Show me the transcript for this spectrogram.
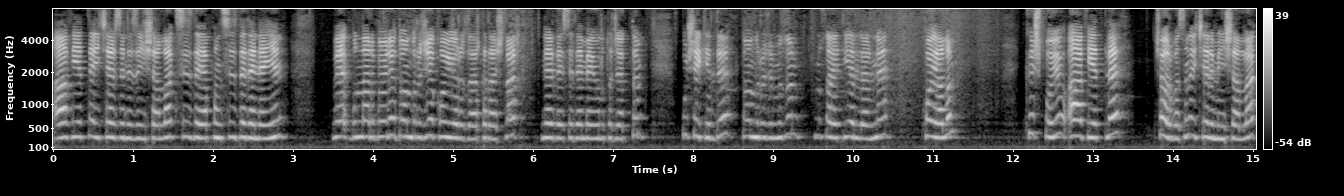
afiyetle içersiniz inşallah. Siz de yapın siz de deneyin. Ve bunları böyle dondurucuya koyuyoruz arkadaşlar. Neredeyse demeyi unutacaktım. Bu şekilde dondurucumuzun müsait yerlerine koyalım. Kış boyu afiyetle çorbasını içelim inşallah.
